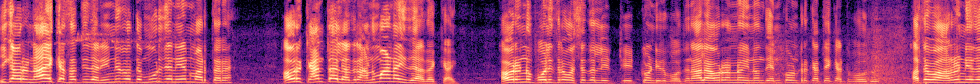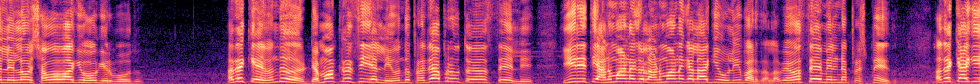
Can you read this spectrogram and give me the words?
ಈಗ ಅವರ ನಾಯಕ ಸತ್ತಿದ್ದಾರೆ ಇನ್ನಿರುವಂಥ ಮೂರು ಜನ ಏನು ಮಾಡ್ತಾರೆ? ಅವರು ಕಾಣ್ತಾ ಇಲ್ಲ ಅದರ ಅನುಮಾನ ಇದೆ ಅದಕ್ಕಾಗಿ. ಅವರನ್ನು ಪೊಲೀಸರ ವಶದಲ್ಲಿ ಇಟ್ಟು ಇಟ್ಕೊಂಡಿರ್ಬೋದು. ನಾಳೆ ಅವರನ್ನು ಇನ್ನೊಂದು ಎನ್ಕೌಂಟರ್ ಕತೆ ಕಟ್ಬೋದು. ಅಥವಾ ಅರಣ್ಯದಲ್ಲಿ ಎಲ್ಲೋ ಶವವಾಗಿ ಹೋಗಿರ್ಬೋದು. ಅದಕ್ಕೆ ಒಂದು ಡೆಮೋಕ್ರಸಿಯಲ್ಲಿ ಒಂದು ಪ್ರಜಾಪ್ರಭುತ್ವ ವ್ಯವಸ್ಥೆಯಲ್ಲಿ ಈ ರೀತಿ ಅನುಮಾನಗಳು ಅನುಮಾನಗಳಾಗಿ ಉಳಿಬಾರ್ದಲ್ಲ. ವ್ಯವಸ್ಥೆಯ ಮೇಲಿನ ಪ್ರಶ್ನೆ ಇದು. ಅದಕ್ಕಾಗಿ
